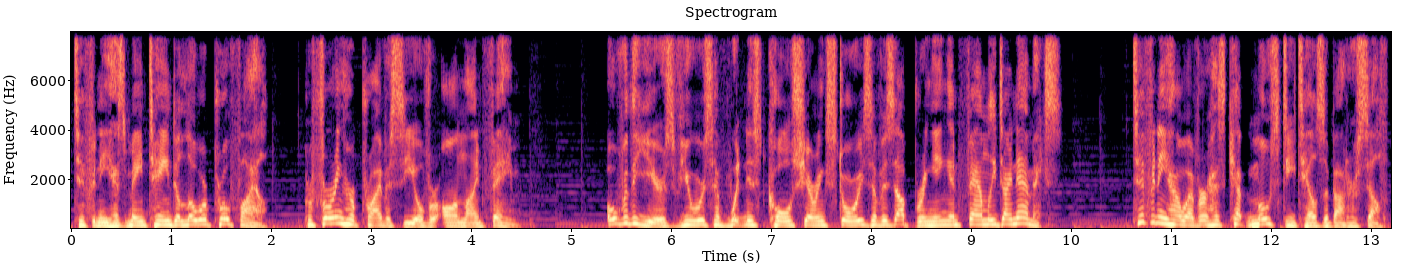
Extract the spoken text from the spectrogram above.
Tiffany has maintained a lower profile, preferring her privacy over online fame. Over the years, viewers have witnessed Cole sharing stories of his upbringing and family dynamics. Tiffany, however, has kept most details about herself,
